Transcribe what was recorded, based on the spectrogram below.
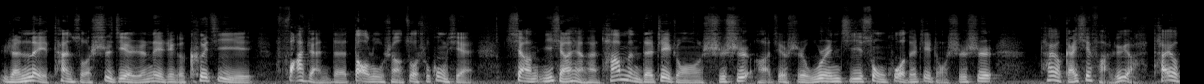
人类探索世界、人类这个科技发展的道路上做出贡献。像你想想看，他们的这种实施啊，就是无人机送货的这种实施，他要改写法律啊，他要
